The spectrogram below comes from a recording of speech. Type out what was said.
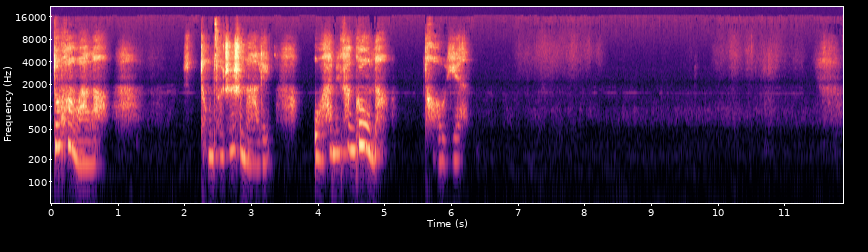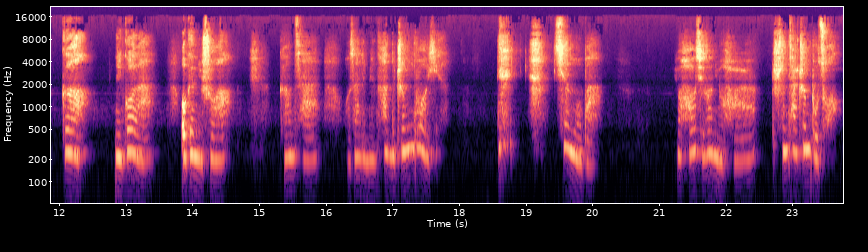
都换完了，动作真是麻利，我还没看够呢，讨厌！哥，你过来，我跟你说，刚才我在里面看的真过瘾。羡慕吧？有好几个女孩身材真不错。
